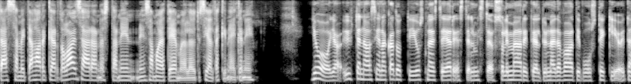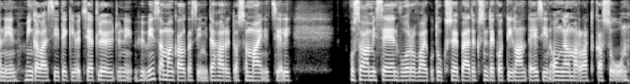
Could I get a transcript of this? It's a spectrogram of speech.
tässä, mitä Harri kertoi lainsäädännöstä, niin, niin samoja teemoja löytyi sieltäkin, eikö niin? Joo, ja yhtenä asiana katsottiin just näistä järjestelmistä, jossa oli määritelty näitä vaativuustekijöitä, niin minkälaisia tekijöitä sieltä löytyi, niin hyvin samankaltaisia, mitä Harri tuossa mainitsi. Eli osaamiseen, vuorovaikutukseen, päätöksentekotilanteisiin, ongelmanratkaisuun,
